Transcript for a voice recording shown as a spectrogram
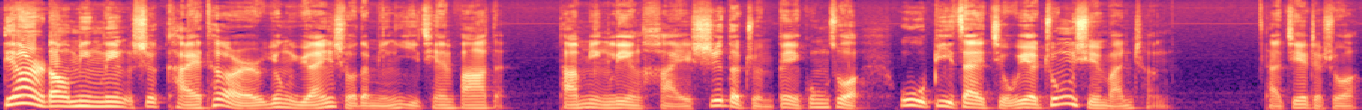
第二道命令是凯特尔用元首的名义签发的。他命令海狮的准备工作务必在九月中旬完成。他接着说：“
